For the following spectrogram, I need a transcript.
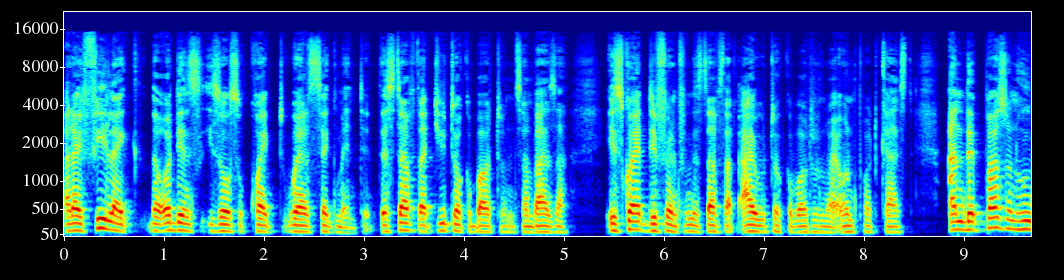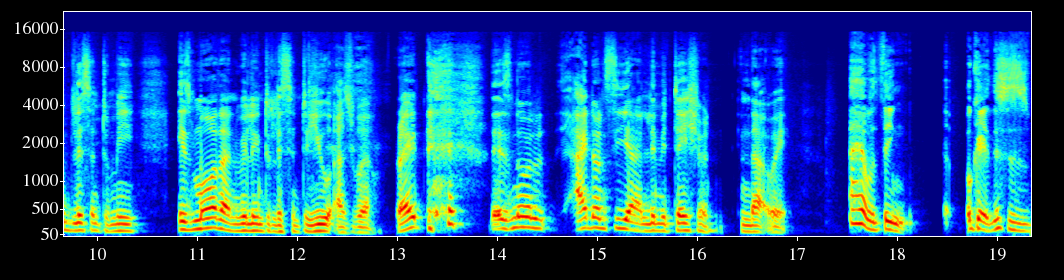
But I feel like the audience is also quite well segmented. The stuff that you talk about on Sambaza is quite different from the stuff that I would talk about on my own podcast. And the person who'd listen to me is more than willing to listen to you as well, right? There's no, I don't see a limitation in that way. I have a thing. Okay, this is.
